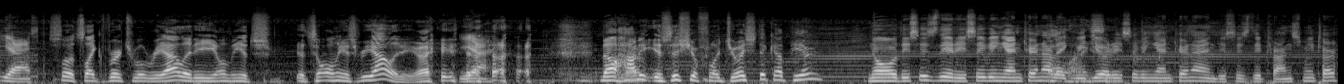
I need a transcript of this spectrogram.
Yes. So it's like virtual reality, only it's it's only it's reality, right? Yeah. now, how do is this your joystick up here? No, this is the receiving antenna, oh, like video receiving antenna, and this is the transmitter.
